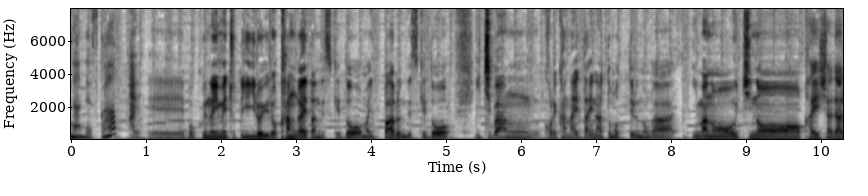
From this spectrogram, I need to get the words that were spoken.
何ですか？はい、えー僕の夢ちょっといろいろ考えたんですけど、まあ、いっぱいあるんですけど一番これ叶えたいなと思ってるのが今のうちの会社でア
